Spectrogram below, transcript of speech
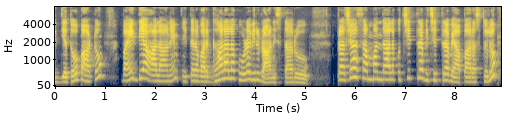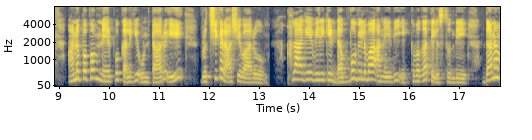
విద్యతో పాటు వైద్య అలానే ఇతర వర్గాలలో కూడా వీరు రాణిస్తారు. ప్రజా సంబంధాలకు చిత్ర విచిత్ర వ్యాపారస్తులు అనుభవం నేర్పు కలిగి ఉంటారు ఈ వృచ్చిక రాశివారు అలాగే వీరికి డబ్బు విలువ అనేది ఎక్కువగా తెలుస్తుంది. ధనం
